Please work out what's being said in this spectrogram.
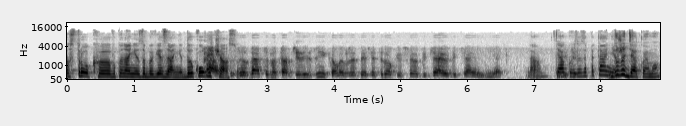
е, строк е, виконання зобов'язання? До якого Так, часу? Зазначено там через рік, але вже 10 років все обіцяю, обіцяю і ніяк. Да. Дякую за запитання. дуже дякуємо.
